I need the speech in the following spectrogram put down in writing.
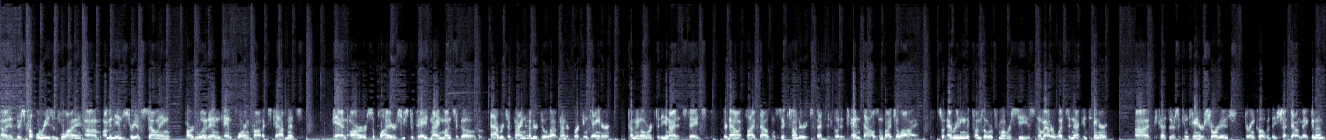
Uh, there's a couple reasons why. Um, I'm in the industry of selling hardwood and, and flooring products, cabinets, and our suppliers used to pay nine months ago average of 900 to 1100 per container coming over to the United States. They're now at 5,600, expected to go to 10,000 by July. So everything that comes over from overseas, no matter what's in that container, uh, because there's a container shortage during COVID, they shut down making them.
